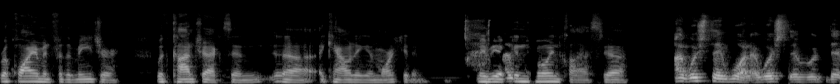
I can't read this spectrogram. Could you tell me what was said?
requirement for the major with contracts and uh, accounting and marketing. Maybe a conjoined class. Yeah. I wish they would. I wish they would, they,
